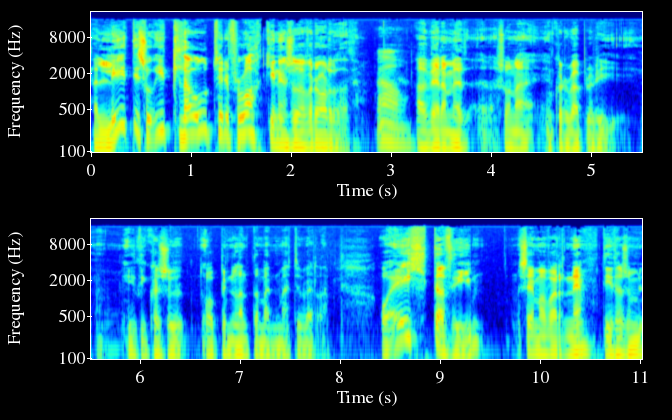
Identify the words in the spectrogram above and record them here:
það liti svo illa út fyrir flokkin eins og það var orðað Já. að vera með svona einhverju veflur í, í því hversu opinn landamærin mættu verða. Og eitt af því sem var nefnt í þessum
